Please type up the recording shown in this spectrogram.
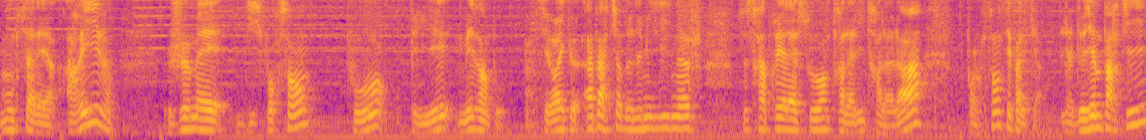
mon salaire arrive, je mets 10% pour payer mes impôts. C'est vrai qu'à partir de 2019, ce sera pris à la source, tralali, tralala. Pour l'instant, c'est pas le cas. La deuxième partie,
